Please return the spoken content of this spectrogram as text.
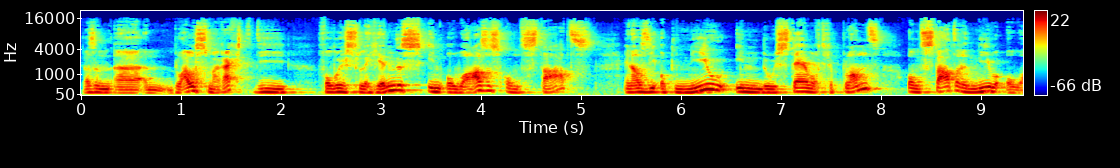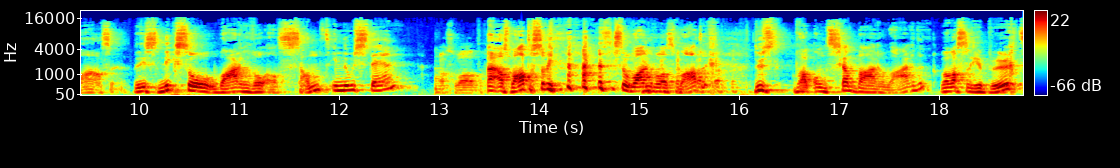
Dat is een, eh, een blauw smaragd die volgens legendes in oases ontstaat. En als die opnieuw in de woestijn wordt geplant, ontstaat er een nieuwe oase. Er is niks zo waardevol als zand in de woestijn. Als water. Eh, als water, sorry. Het is zo waardevol als water. Dus van onschatbare waarde. Wat was er gebeurd?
